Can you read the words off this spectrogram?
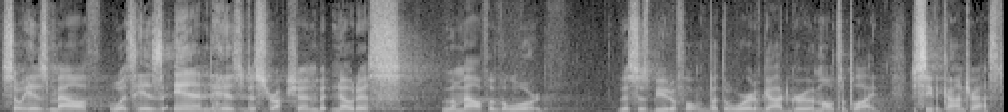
So his mouth was his end, his destruction. But notice the mouth of the Lord. This is beautiful. But the word of God grew and multiplied. Do you see the contrast?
